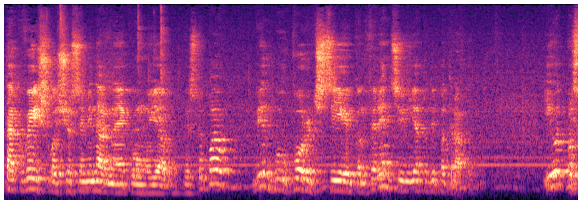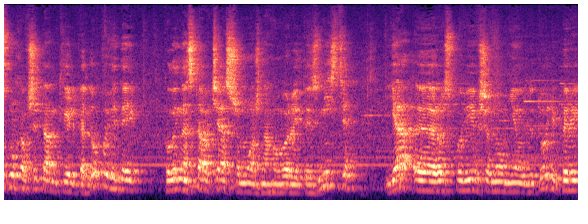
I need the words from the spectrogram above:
так вийшло, що семінар, на якому я виступав, він був поруч з цією конференцією, я туди потрапив. І от, послухавши там кілька доповідей, коли настав час, що можна говорити з місця, я е, розповів шановній аудиторії, пере,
